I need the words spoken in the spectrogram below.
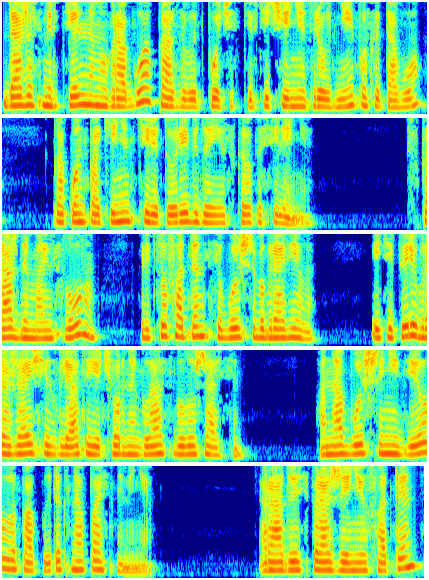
даже смертельному врагу оказывают почести в течение трех дней после того, как он покинет территорию бедуинского поселения. С каждым моим словом лицо Фатен все больше багровело, и теперь угрожающий взгляд ее черных глаз был ужасен. Она больше не делала попыток напасть на меня. Радуясь поражению Фатен,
